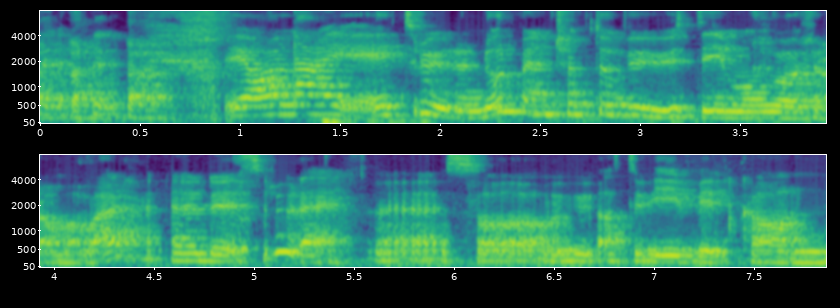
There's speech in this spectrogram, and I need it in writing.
ja, nei, jeg tror nordmenn kommer til å bo ute i mange år framover. Det tror jeg. Eh, Så at vi vil kan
